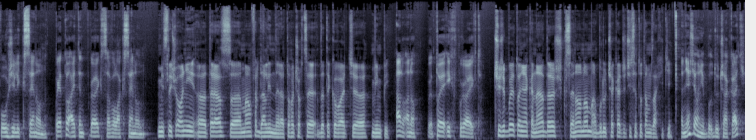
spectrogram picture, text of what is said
použili Xenon. Preto aj ten projekt sa volá Xenon. Myslíš oni e, teraz e, Manfreda Lindnera, toho, čo chce detekovať Wimpy? Áno, áno, to je ich projekt. Čiže bude to nejaká nádrž k Xenonom a budú čakať, že či sa to tam zachytí. Nie, že oni budú čakať,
